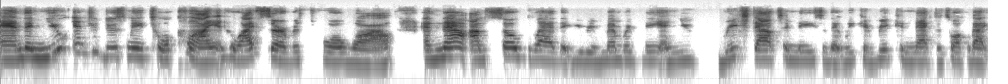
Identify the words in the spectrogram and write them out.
And then you introduced me to a client who I serviced for a while. And now I'm so glad that you remembered me and you reached out to me so that we could reconnect to talk about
